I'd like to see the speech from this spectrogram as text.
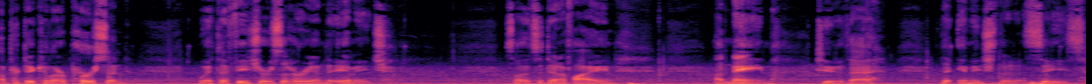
a particular person with the features that are in the image. So it's identifying a name to the the image that it sees.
